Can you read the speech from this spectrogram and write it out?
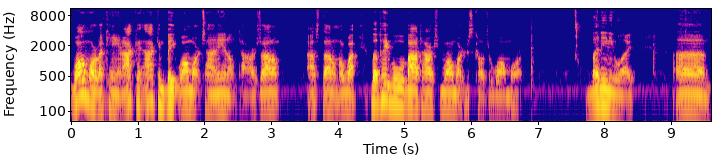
Walmart, I can, I can, I can beat Walmart tying in on tires. I don't, I, I don't know why, but people will buy tires from Walmart just because they're Walmart. But anyway, um,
